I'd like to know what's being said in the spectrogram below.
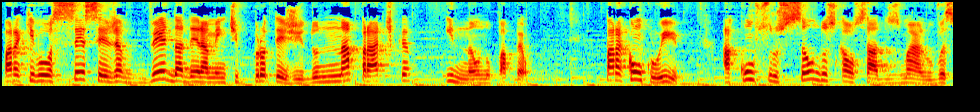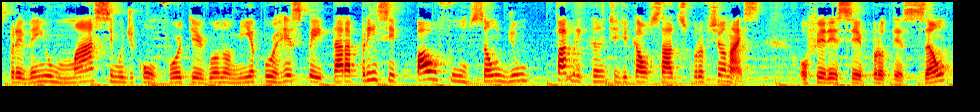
para que você seja verdadeiramente protegido na prática e não no papel. Para concluir, a construção dos calçados Marluvas prevê o máximo de conforto e ergonomia por respeitar a principal função de um fabricante de calçados profissionais oferecer proteção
